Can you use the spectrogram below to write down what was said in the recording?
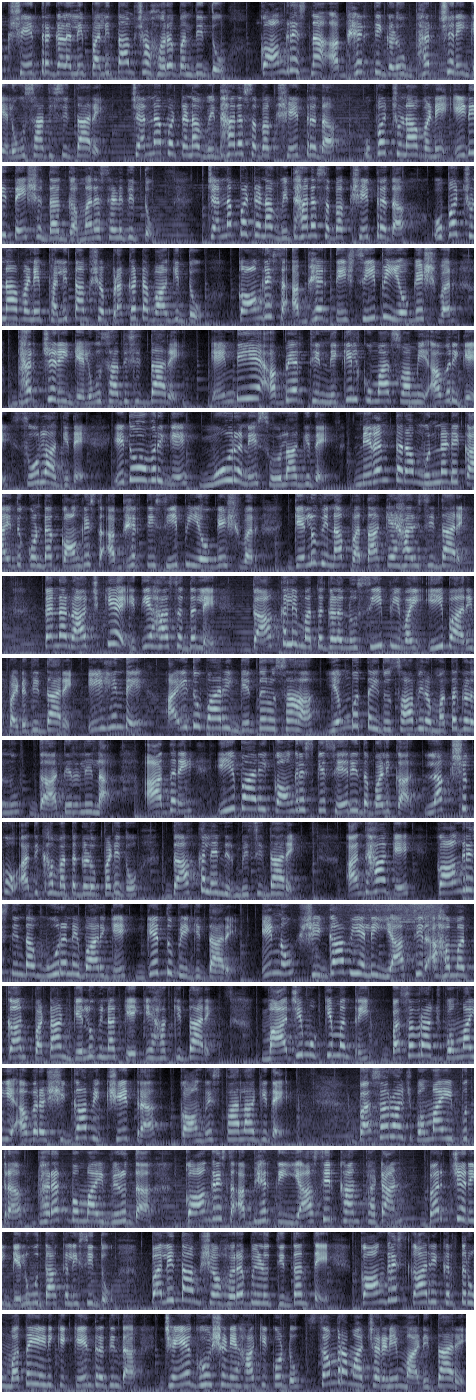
ಕ್ಷೇತ್ರಗಳಲ್ಲಿ ಫಲಿತಾಂಶ ಹೊರಬಂದಿದ್ದು ಕಾಂಗ್ರೆಸ್ನ ಅಭ್ಯರ್ಥಿಗಳು ಭರ್ಜರಿ ಗೆಲುವು ಸಾಧಿಸಿದ್ದಾರೆ. ಚನ್ನಪಟ್ಟಣ ವಿಧಾನಸಭಾ ಕ್ಷೇತ್ರದ ಉಪಚುನಾವಣೆ ಇಡೀ ದೇಶದ ಗಮನ ಸೆಳೆದಿತ್ತು. ಚನ್ನಪಟ್ಟಣ ವಿಧಾನಸಭಾ ಕ್ಷೇತ್ರದ ಉಪಚುನಾವಣೆ ಫಲಿತಾಂಶ ಪ್ರಕಟವಾಗಿದ್ದು ಕಾಂಗ್ರೆಸ್ ಅಭ್ಯರ್ಥಿ ಸಿಪಿ ಯೋಗೇಶ್ವರ್ ಭರ್ಜರಿ ಗೆಲುವು ಸಾಧಿಸಿದ್ದಾರೆ. ಎನ್ಡಿಎ ಅಭ್ಯರ್ಥಿ ನಿಖಿಲ್ ಕುಮಾರಸ್ವಾಮಿ ಅವರಿಗೆ ಸೋಲಾಗಿದೆ. ಇದು ಅವರಿಗೆ ಮೂರನೇ ಸೋಲಾಗಿದೆ. ನಿರಂತರ ಮುನ್ನಡೆ ಕಾಯ್ದುಕೊಂಡ ಕಾಂಗ್ರೆಸ್ ಅಭ್ಯರ್ಥಿ ಸಿಪಿ ಯೋಗೇಶ್ವರ್ ಗೆಲುವಿನ ಪತಾಕೆ ಹಾರಿಸಿದ್ದಾರೆ. ತನ್ನ ರಾಜಕೀಯ ಇತಿಹಾಸದಲ್ಲೇ ದಾಖಲೆ ಮತಗಳನ್ನು ಸಿಪಿವೈ ಈ ಬಾರಿ ಪಡೆದಿದ್ದಾರೆ. ಈ ಹಿಂದೆ ಐದು ಬಾರಿ ಗೆದ್ದರೂ ಸಹ ಎಂಬತ್ತೈದು ಸಾವಿರ ಮತಗಳನ್ನು ದಾಟಿರಲಿಲ್ಲ. ಆದರೆ ಈ ಬಾರಿ ಕಾಂಗ್ರೆಸ್ಗೆ ಸೇರಿದ ಬಳಿಕ ಲಕ್ಷಕ್ಕೂ ಅಧಿಕ ಮತಗಳು ಪಡೆದು ದಾಖಲೆ ನಿರ್ಮಿಸಿದ್ದಾರೆ. ಅಂದಹಾಗೆ, ಕಾಂಗ್ರೆಸ್ನಿಂದ ಮೂರನೇ ಬಾರಿಗೆ ಗೆದ್ದು ಬೀಗಿದ್ದಾರೆ. ಇನ್ನು ಶಿಗ್ಗಾವಿಯಲ್ಲಿ ಯಾಸಿರ್ ಅಹಮದ್ ಖಾನ್ ಪಠಾಣ್ ಗೆಲುವಿನ ಕೇಕೆ ಹಾಕಿದ್ದಾರೆ. ಮಾಜಿ ಮುಖ್ಯಮಂತ್ರಿ ಬಸವರಾಜ ಬೊಮ್ಮಾಯಿ ಅವರ ಶಿಗ್ಗಾವಿ ಕ್ಷೇತ್ರ ಕಾಂಗ್ರೆಸ್ ಪಾಲಾಗಿದೆ. ಬಸವರಾಜ ಬೊಮ್ಮಾಯಿ ಪುತ್ರ ಭರತ್ ಬೊಮ್ಮಾಯಿ ವಿರುದ್ಧ ಕಾಂಗ್ರೆಸ್ ಅಭ್ಯರ್ಥಿ ಯಾಸಿರ್ ಖಾನ್ ಪಠಾಣ್ ಭರ್ಜರಿ ಗೆಲುವು ದಾಖಲಿಸಿದ್ದು. ಫಲಿತಾಂಶ ಹೊರಬೀಳುತ್ತಿದ್ದಂತೆ ಕಾಂಗ್ರೆಸ್ ಕಾರ್ಯಕರ್ತರು ಮತ ಎಣಿಕೆ ಕೇಂದ್ರದಿಂದ ಜಯ ಘೋಷಣೆ ಹಾಕಿಕೊಂಡು ಸಂಭ್ರಮಾಚರಣೆ ಮಾಡಿದ್ದಾರೆ.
